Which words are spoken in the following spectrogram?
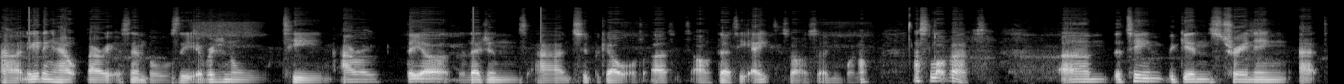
Uh, needing help, Barry assembles the original team Arrow, Thea, the Legends, and Supergirl of Earth are 38, so I was only one off. That's a lot of Earths. Um, the team begins training at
